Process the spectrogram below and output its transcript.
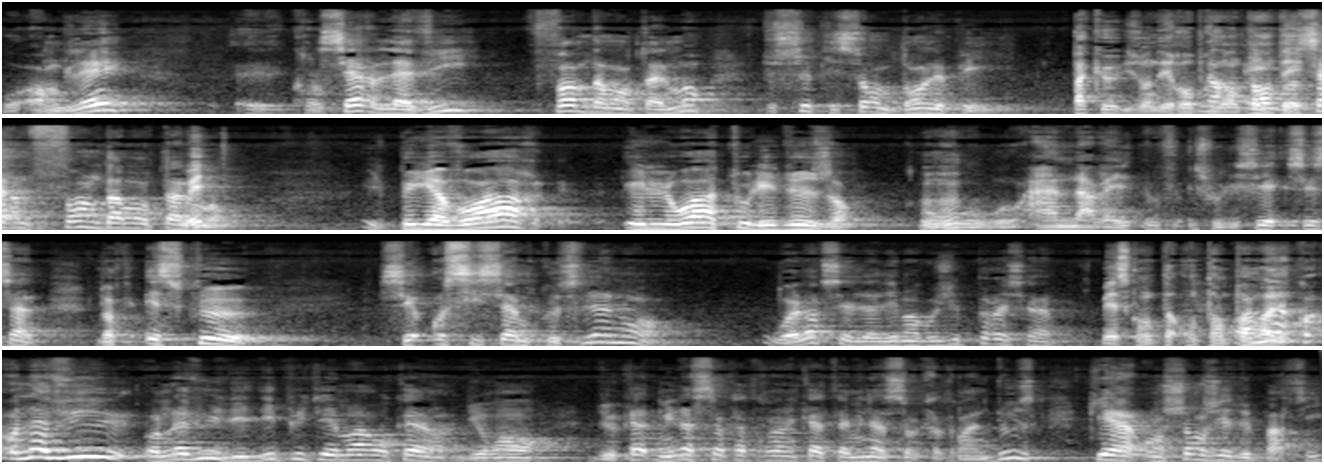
ou anglais, euh, concernent la vie fondamentalement de ceux qui sont dans le pays. Pas que, ils ont des Non, représentants des... concerne fondamentalement. Oui. Il peut y avoir une loi tous les deux ans, Mhm. ou un arrêt. C'est ça. Donc, est-ce que c'est aussi simple que cela? Non. Ou alors c'est de la démagogie pure et simple. Mais est-ce qu'on t'en- on t'en On parle a, on, a vu, on a vu des députés marocains durant de 4 1984 à 1992 qui ont changé de parti,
